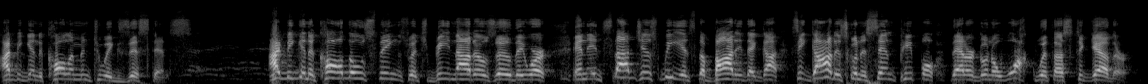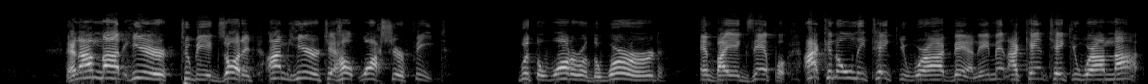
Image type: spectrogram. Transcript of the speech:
I begin to call them into existence. I begin to call those things which be not as though they were. And it's not just me, it's the body that God. See, God is going to send people that are going to walk with us together. And I'm not here to be exalted, I'm here to help wash your feet with the water of the word and by example. I can only take you where I've been. Amen. I can't take you where I'm not.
